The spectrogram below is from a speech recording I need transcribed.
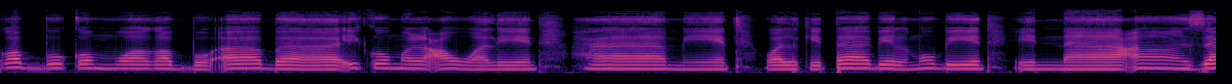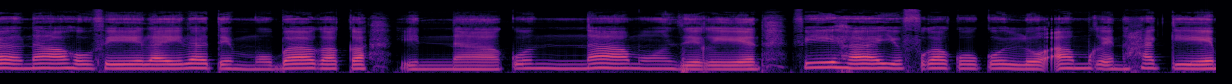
ربكم ورب آبائكم الأولين. حامين والكتاب المبين. إنا أنزلناه في ليلة مباركة. إنا كنا منذرين. فيها يفرق كل أمر حكيم.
